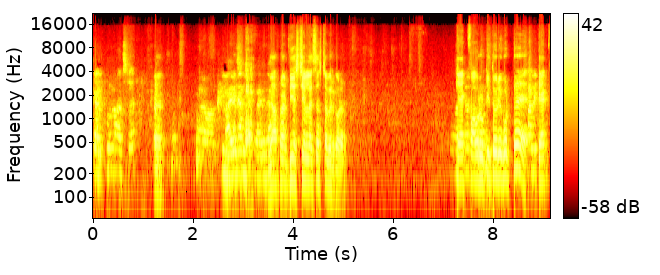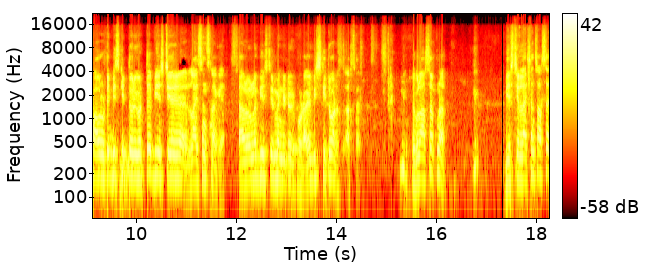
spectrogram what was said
ক্যালকুলা আছে। হ্যাঁ। আপনার বিএসটিএল লাইসেন্সটা বের করেন। কেক পাউরুটি তৈরি করতে, কেক পাউরুটি, বিস্কিট তৈরি করতে বিএসটি এর লাইসেন্স লাগে। তার হলো বিএসটি এর ম্যান্ডেটরি প্রোডাক্ট বিস্কিটও আছে। এগুলো আছে আপনার? বিএসটি এর লাইসেন্স আছে?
